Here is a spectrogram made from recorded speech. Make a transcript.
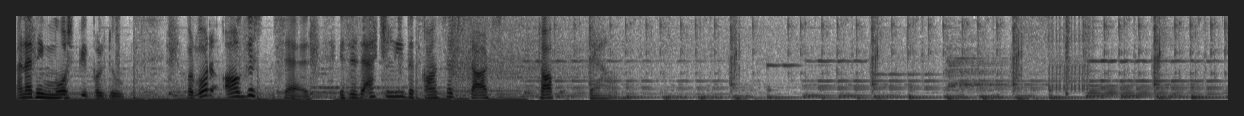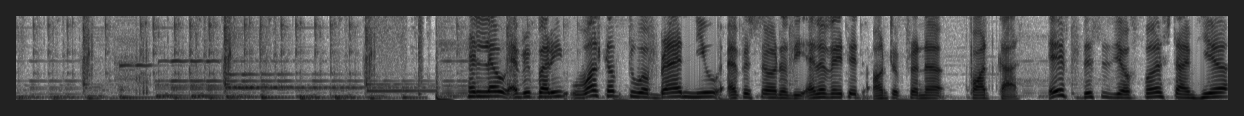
and I think most people do. But what August says is, is actually the concept starts top down. Hello, everybody. Welcome to a brand new episode of the Elevated Entrepreneur Podcast. If this is your first time here,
